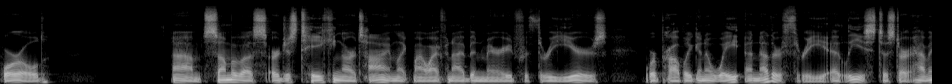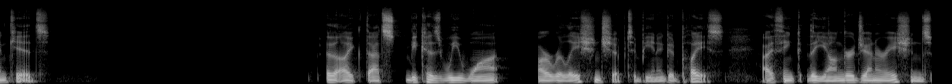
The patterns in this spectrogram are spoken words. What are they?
world. Um, some of us are just taking our time. Like, my wife and I have been married for three years. We're probably going to wait another three at least to start having kids like that's because we want our relationship to be in a good place. I think the younger generations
